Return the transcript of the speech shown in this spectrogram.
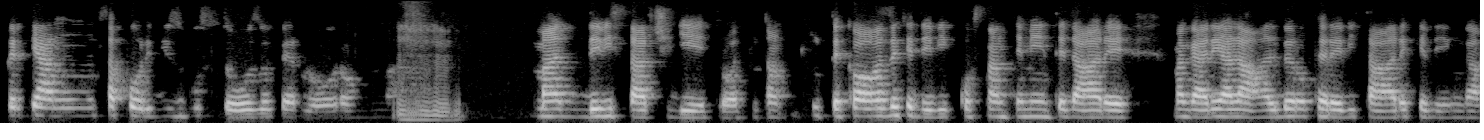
perché hanno un sapore disgustoso per loro. Ma ma devi starci dietro, è tutta- tutte cose che devi costantemente dare magari all'albero per evitare che venga,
